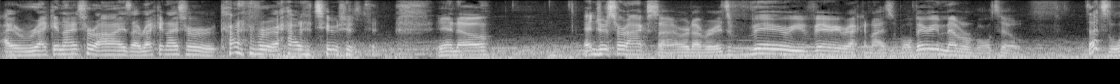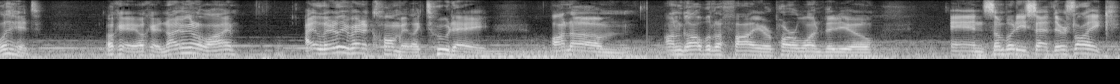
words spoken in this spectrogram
I recognize her eyes. I recognize her kind of her attitude, you know? And just her accent or whatever. It's very, very recognizable. Very memorable too. That's lit. Okay, okay, not even gonna lie. I literally read a comment like today on um on Goblet of Fire part one video, and somebody said there's like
